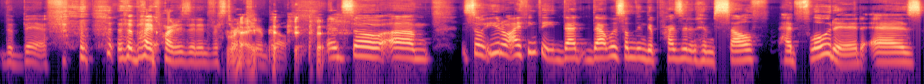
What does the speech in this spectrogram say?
the BIF, the bipartisan infrastructure bill. And so, um, so you know, I think that, that that was something the president himself had floated as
